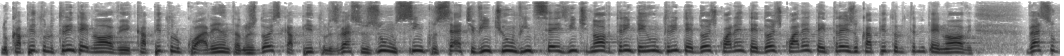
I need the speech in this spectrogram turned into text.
No capítulo 39 e capítulo 40, nos dois capítulos, versos 1, 5, 7, 21, 26, 29, 31, 32, 42, 43 do capítulo 39, verso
